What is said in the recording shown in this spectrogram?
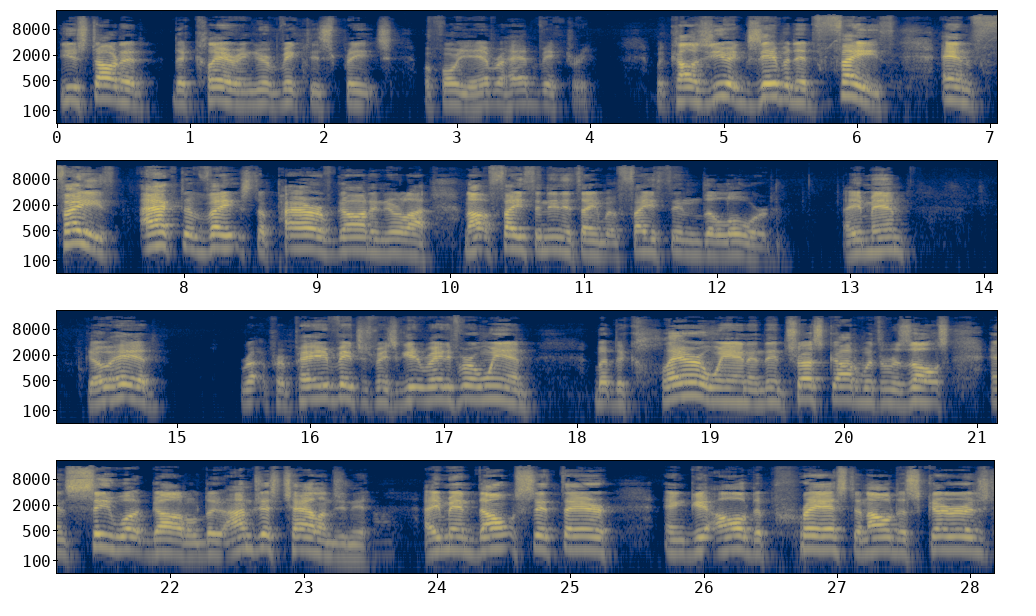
you started declaring your victory speech before you ever had victory. Because you exhibited faith, and faith activates the power of God in your life. Not faith in anything, but faith in the Lord. Amen. Go ahead. Prepare your victory speech. Get ready for a win. But declare a win and then trust God with the results and see what God will do. I'm just challenging you. Amen. Don't sit there and get all depressed and all discouraged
